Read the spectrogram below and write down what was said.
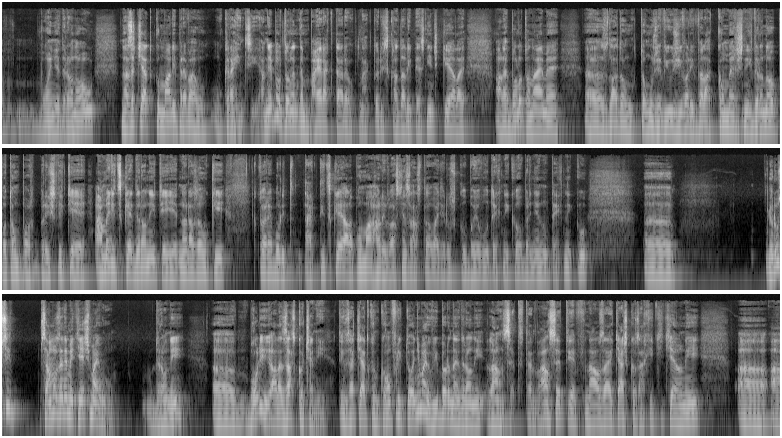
vojne dronov. Na začiatku mali prevahu Ukrajinci. A nebol to len ten Bayraktar, na ktorý skladali pesničky, ale, ale bolo to najmä uh, vzhľadom k tomu, že využívali veľa komerčných dronov. Potom po, prišli tie americké drony, tie jednorazovky, ktoré boli taktické, ale pomáhali vlastne zastavovať ruskú bojovú techniku, obrnenú techniku. Uh, Rusi samozrejme tiež majú drony, e, boli ale zaskočení tým začiatkom konfliktu. Oni majú výborné drony Lancet. Ten Lancet je naozaj ťažko zachytiteľný a, a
